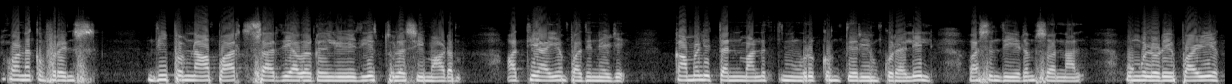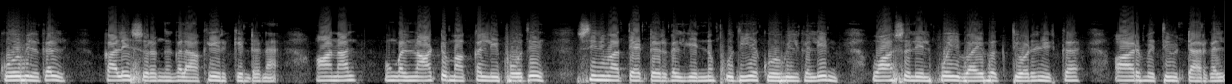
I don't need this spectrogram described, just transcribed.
வணக்கம் ஃப்ரெண்ட்ஸ் தீபம் நா பார்த் சாரதி அவர்கள் எழுதிய துளசி மாடம் அத்தியாயம் பதினேழு. கமலி தன் மனத்தின் உருக்கம் தெரியும் குரலில் வசந்தியிடம் சொன்னாள் உங்களுடைய பழைய கோவில்கள் கலை சுரங்கங்களாக இருக்கின்றன. ஆனால் உங்கள் நாட்டு மக்கள் இப்போது சினிமா தேட்டர்கள் என்னும் புதிய கோவில்களின் வாசலில் போய் பயபக்தியோடு நிற்க ஆரம்பித்து விட்டார்கள்.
